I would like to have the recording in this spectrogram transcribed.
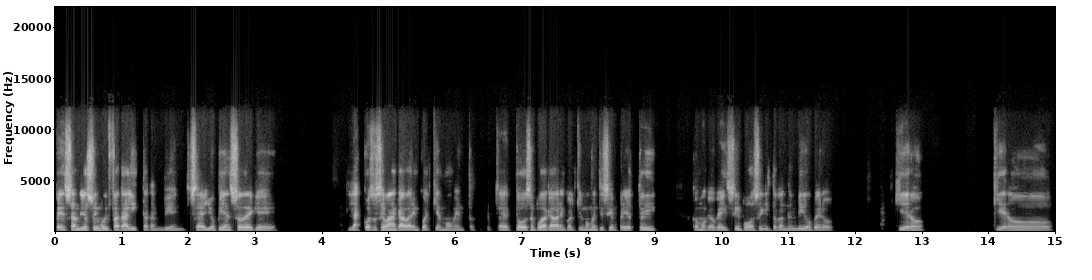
Pensando, yo soy muy fatalista también. O sea, yo pienso de que las cosas se van a acabar en cualquier momento. O sea, todo se puede acabar en cualquier momento y siempre yo estoy como que, ok, sí puedo seguir tocando en vivo, pero quiero, quiero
